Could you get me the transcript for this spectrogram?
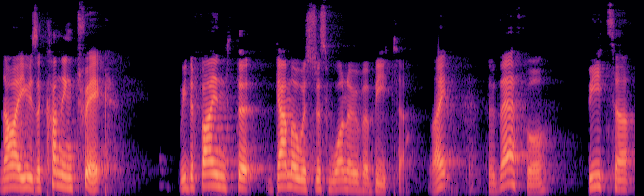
Now I use a cunning trick. We defined that gamma was just 1 over beta, right? So therefore, beta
